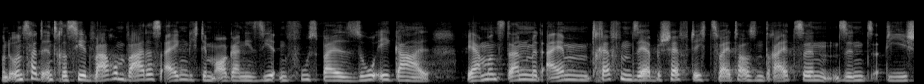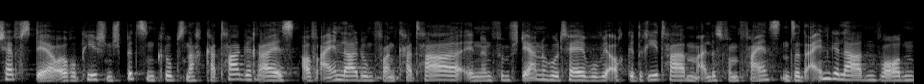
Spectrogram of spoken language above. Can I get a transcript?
Und uns hat interessiert, warum war das eigentlich dem organisierten Fußball so egal? Wir haben uns dann mit einem Treffen sehr beschäftigt. 2013 sind die Chefs der europäischen Spitzenclubs nach Katar gereist, auf Einladung von Katar in ein Fünf-Sterne-Hotel, wo wir auch gedreht haben. Alles vom Feinsten sind eingeladen worden.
